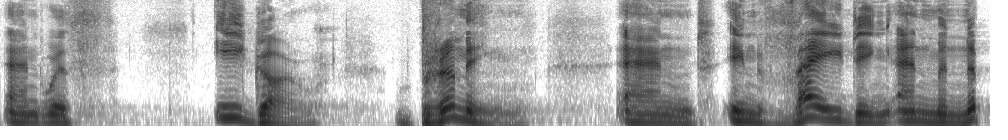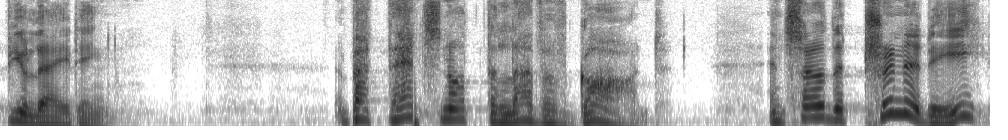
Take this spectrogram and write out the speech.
and with ego brimming and invading and manipulating. But that's not the love of God. And so the Trinity,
